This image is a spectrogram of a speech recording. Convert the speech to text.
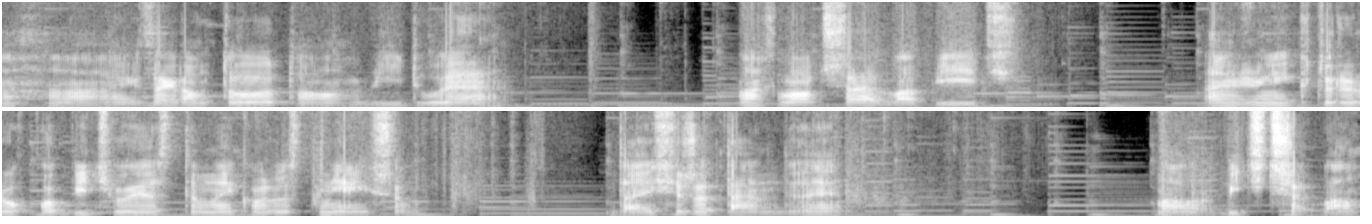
Aha, jak zagram tu, to widły. No chyba trzeba bić. Się, który ruch po biciu jest tym najkorzystniejszym. Wydaje się, że tędy. No, bić trzeba.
